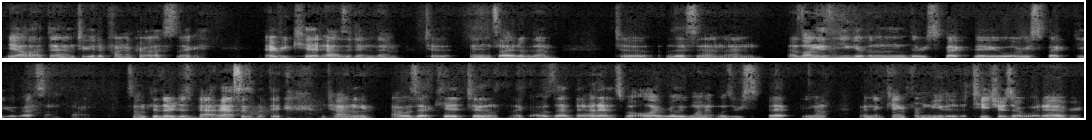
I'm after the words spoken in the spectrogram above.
yell at them to get a point across. Like every kid has it in them to inside of them to listen and as long as you give them the respect they will respect you at some point some kids are just badasses but they i'm telling you i was that kid too like i was that badass but all i really wanted was respect you know when it came from either the teachers or whatever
